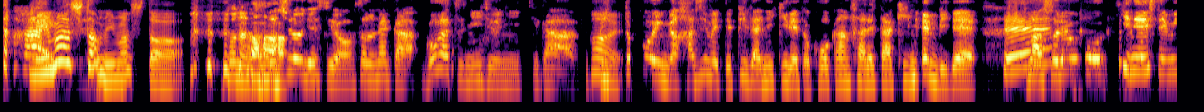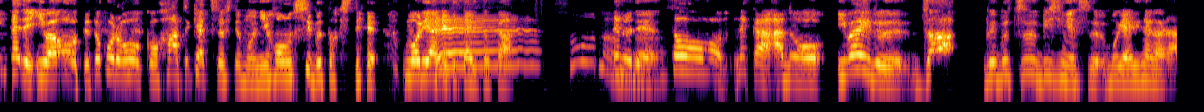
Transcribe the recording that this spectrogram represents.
た、は い見。ました、見ました。そうなんです。面白いですよ。そのなんか5月22日が、ビはいットコインが初めてピザ2切れと交換された記念日で、えー、まあそれをこう記念してみんなで祝おうってところをこうハートキャッチとしても日本支部として 盛り上げてたりとか。えーそうなんだ。なので、そう、なんかあの、いわゆるザ・ Web2 ビジネスもやりながら、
